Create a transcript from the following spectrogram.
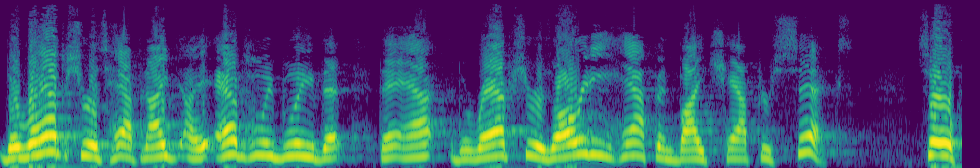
the rapture has happened. I, I absolutely believe that the, the rapture has already happened by chapter 6. So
